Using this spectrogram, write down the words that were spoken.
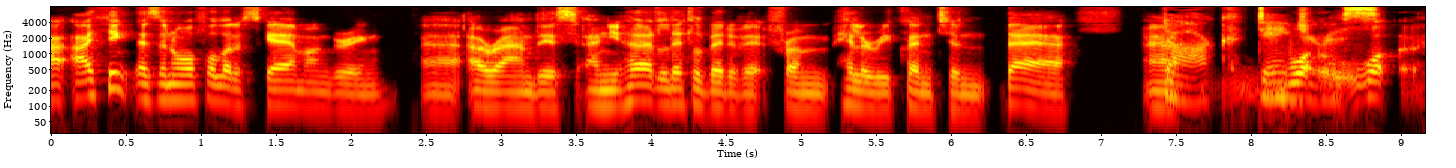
I, I think there's an awful lot of scaremongering uh, around this. And you heard a little bit of it from Hillary Clinton there. Uh, Dark, dangerous. What, what,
